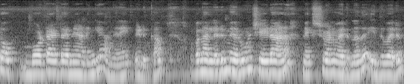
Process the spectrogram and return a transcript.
ടോപ്പ് ബോട്ടായിട്ട് തന്നെയാണെങ്കിൽ അങ്ങനെ എടുക്കാം. അപ്പോൾ നല്ലൊരു മെറൂൺ ഷെയ്ഡാണ് നെക്സ്റ്റ് വൺ വരുന്നത്. ഇത് വരും.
